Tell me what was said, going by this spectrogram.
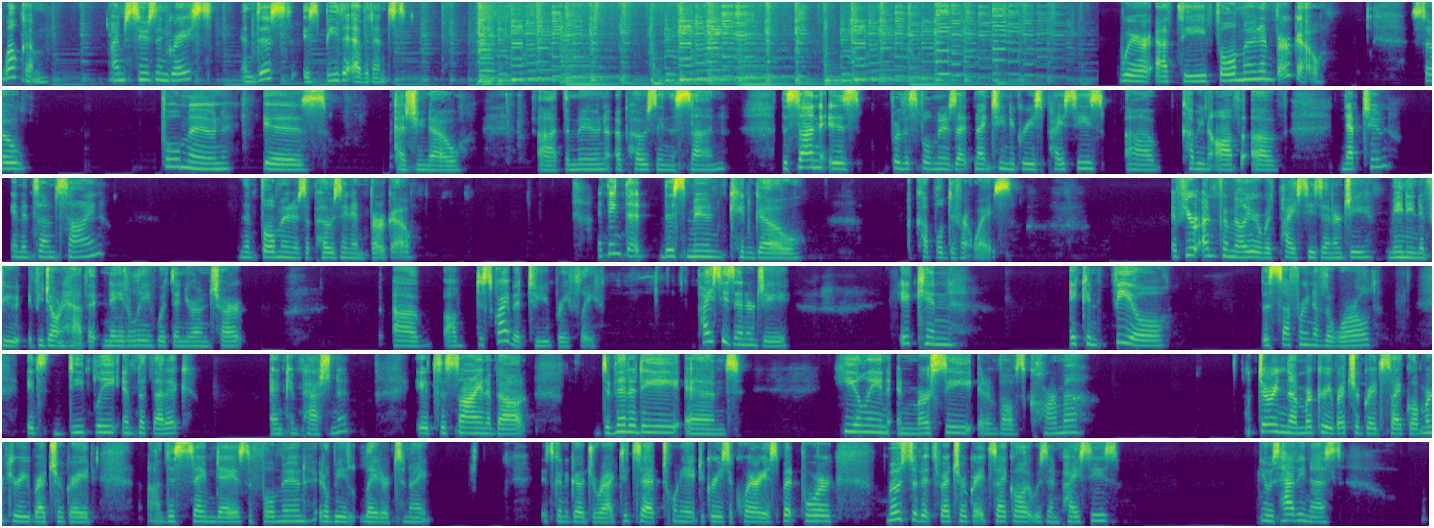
Welcome. I'm Susan Grace, and this is Be the Evidence. We're at the full moon in Virgo. So, full moon is, as you know, uh, the moon opposing the sun. The sun is, for this full moon, is at 19 degrees Pisces, uh, coming off of Neptune in its own sign. And then full moon is opposing in Virgo. I think that this moon can go a couple different ways. If you're unfamiliar with Pisces energy, meaning if you if you don't have it natally within your own chart, uh, I'll describe it to you briefly. Pisces energy, it can it can feel the suffering of the world. It's deeply empathetic and compassionate. It's a sign about divinity and healing and mercy. It involves karma. During the Mercury retrograde cycle, Mercury retrograde, uh, this same day as the full moon, it'll be later tonight it's going to go direct. It's at 28 degrees Aquarius, but for most of its retrograde cycle, it was in Pisces. It was having us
